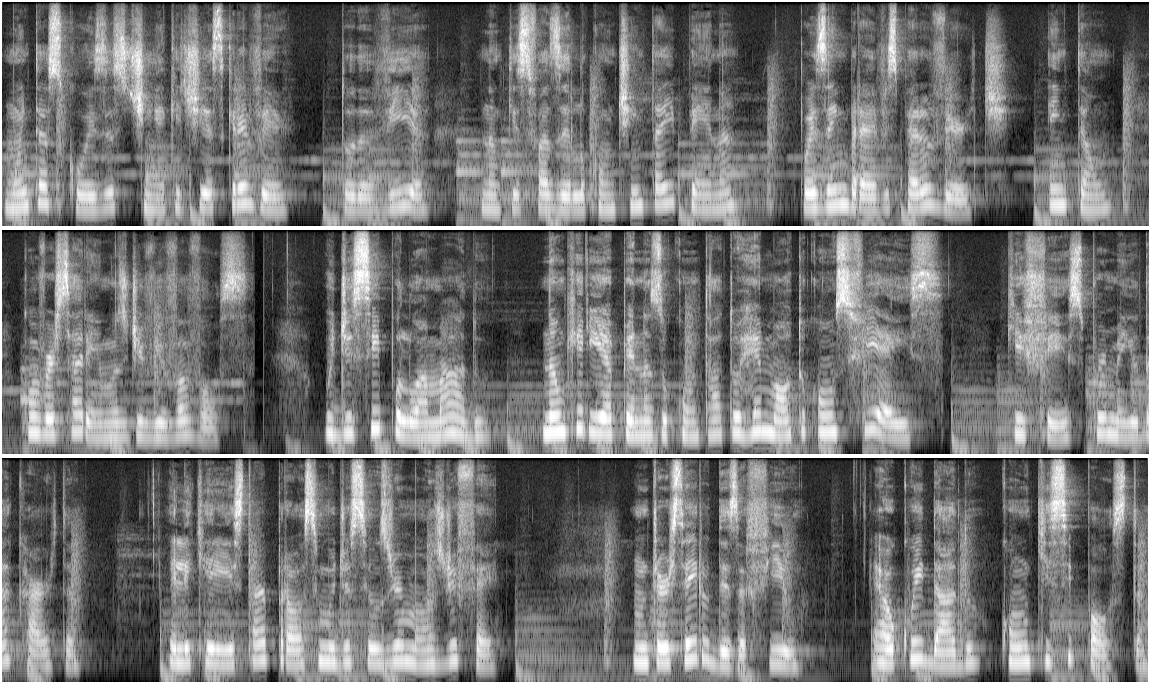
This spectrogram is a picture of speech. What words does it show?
Muitas coisas tinha que te escrever, todavia não quis fazê-lo com tinta e pena, pois em breve espero ver-te. Então, conversaremos de viva voz. O discípulo amado não queria apenas o contato remoto com os fiéis, que fez por meio da carta. Ele queria estar próximo de seus irmãos de fé. Um terceiro desafio é o cuidado com o que se posta.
